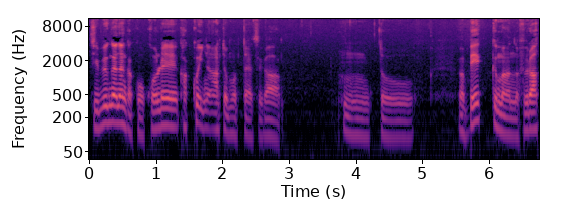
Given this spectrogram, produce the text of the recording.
自分がなんかこうこれかっこいいなと思ったやつがうんとベックマンのフラッ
